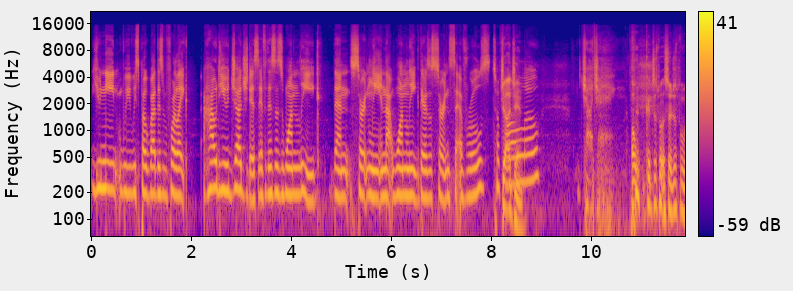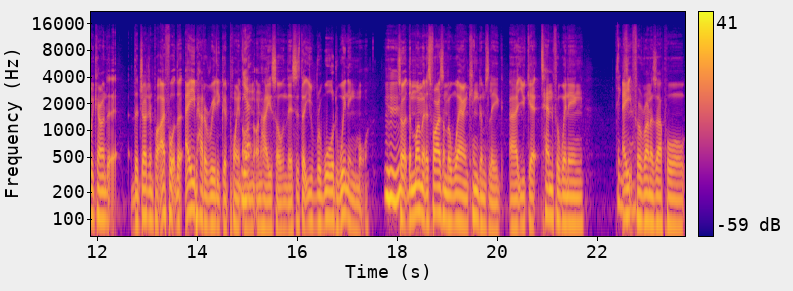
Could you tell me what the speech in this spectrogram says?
you need we, we spoke about this before, like how do you judge this? If this is one league, then certainly in that one league there's a certain set of rules to Judging. follow. Judging. Oh, could just so just before we carry on the, the judging part, I thought that Abe had a really good point on, Yeah. on how you solve this. Is that you reward winning more. Mm-hmm. So at the moment, as far as I'm aware, in Kingdoms League, uh, you get ten for winning, Think eight so. for runners up, or,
